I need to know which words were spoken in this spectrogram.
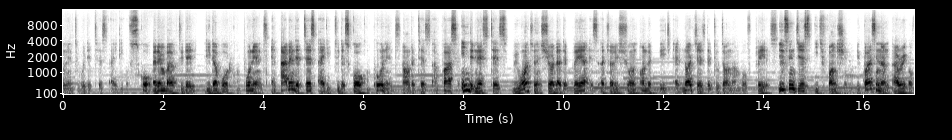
component with the test ID of score. Heading back to the leaderboard component and adding the test ID to the score component, now the tests are passing. In the next test, we want to ensure that the player is actually shown on the page and not Jest the total number of players. Using Jest each function, we pass in an array of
